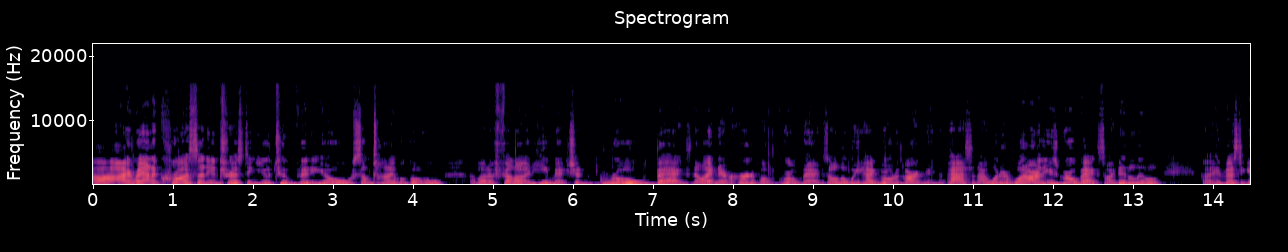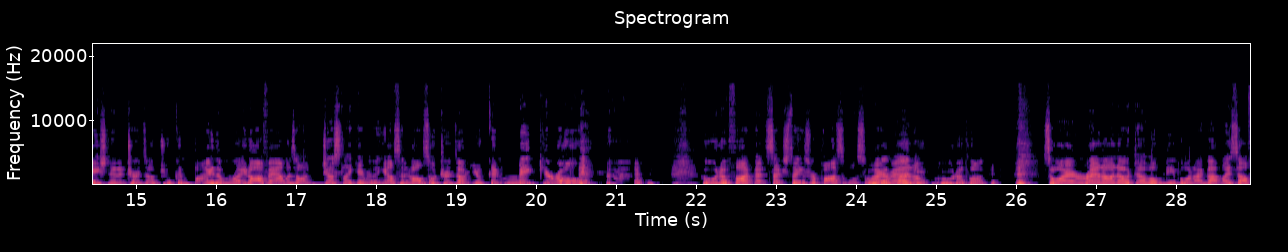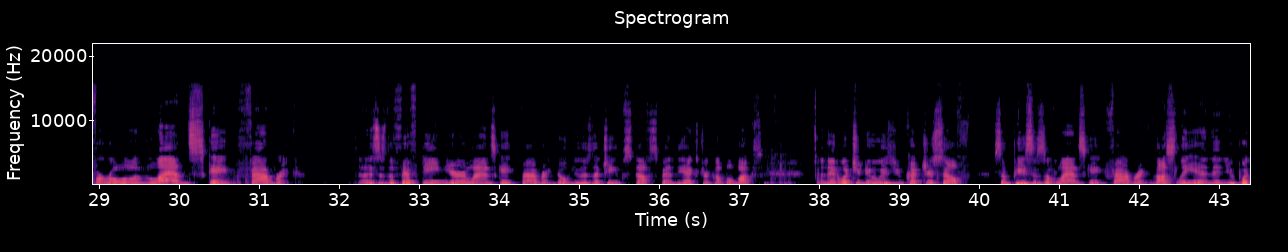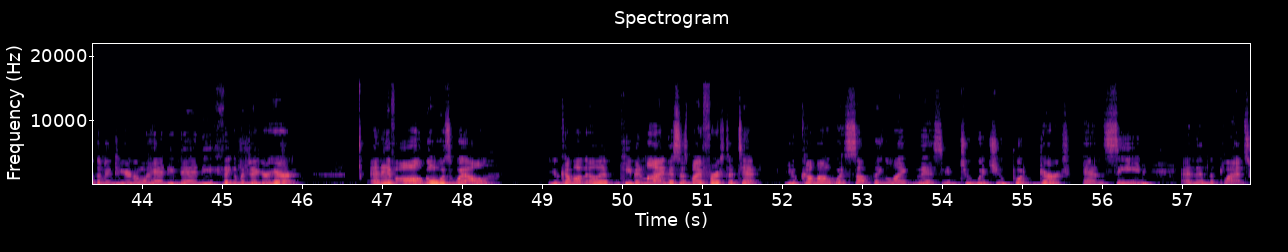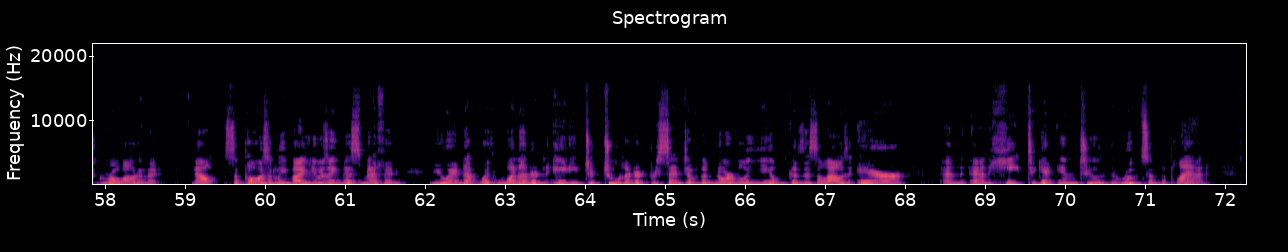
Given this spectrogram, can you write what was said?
uh, I ran across an interesting YouTube video some time ago about a fellow, and he mentioned grow bags. Now, I'd never heard about grow bags, although we had grown a garden in the past, and I wondered, what are these grow bags? So I did a little uh, investigation, and it turns out you can buy them right off Amazon, just like everything else. And it also turns out you can make your own. who would have thought that such things were possible? So Who'da I ran. Out, who'd have thunk it? so I ran on out to Home Depot and I got myself a roll of landscape fabric. Now this is the 15-year landscape fabric. Don't use the cheap stuff. Spend the extra couple bucks. And then what you do is you cut yourself some pieces of landscape fabric thusly, and then you put them into your little handy dandy thingamajigger here. And if all goes well, you come out, now keep in mind, this is my first attempt. You come out with something like this, into which you put dirt and seed, and then the plants grow out of it. Now, supposedly by using this method, you end up with 180 to 200% of the normal yield because this allows air and, and heat to get into the roots of the plant.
